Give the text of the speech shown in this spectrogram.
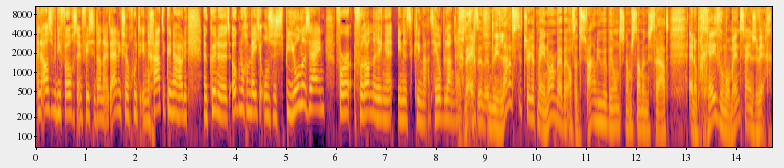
En als we die vogels en vissen dan uiteindelijk zo goed in de gaten kunnen houden, dan kunnen het ook nog een beetje onze spionnen zijn voor veranderingen in het klimaat. Heel belangrijk. Echt, die laatste triggert me enorm. We hebben altijd zwaluwen bij ons in Amsterdam in de straat. En op een gegeven moment zijn ze weg.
